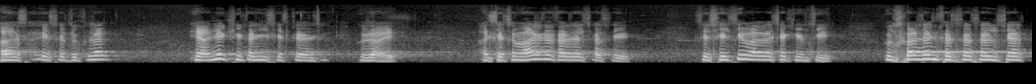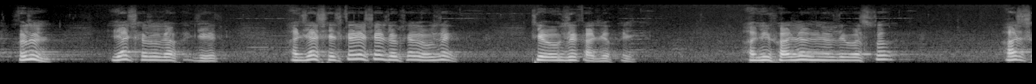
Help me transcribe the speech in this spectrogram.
आज साहेबचं दुखणं हे अनेक ठिकाणी शेतकऱ्यांचं पुढं आहे. आणि त्याचा मार्ग काढायचा असेल तर शेतीमालाच्या किमती उत्पादन खर्चाचा विचार करून या ठरवल्या पाहिजेत. आणि ज्या शेतकऱ्याच्या डोक्यावर होऊ नये. ते ओझं काढलं पाहिजे. आम्ही पार्लमेंटमध्ये बसतो अर्थ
